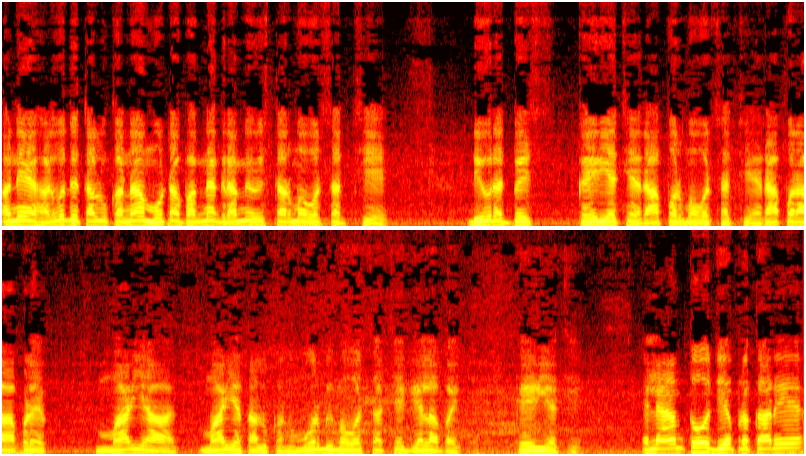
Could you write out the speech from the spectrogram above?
અને હળવદ તાલુકાના મોટા ભાગના ગ્રામ્ય વિસ્તારમાં વરસાદ છે. દેવરાજભાઈ કહી રહ્યા છે, રાપરમાં વરસાદ છે. રાપર આપણે માળિયા માળિયા તાલુકાનું, મોરબીમાં વરસાદ છે, ગેલાભાઈ કહી રહ્યા છે. એટલે આમ તો જે પ્રકારે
